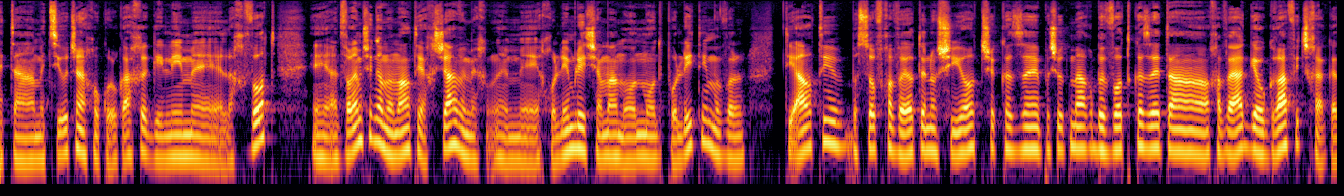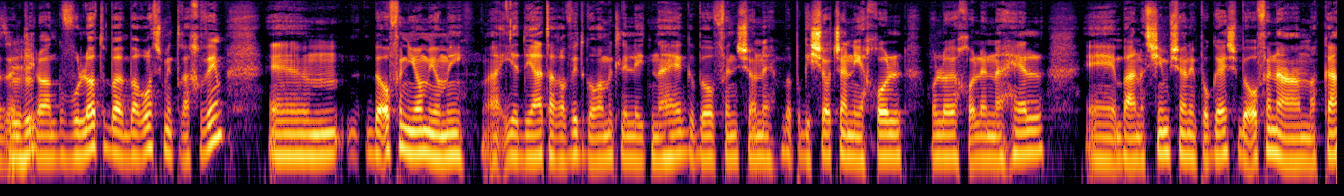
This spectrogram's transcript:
את המציאות שאנחנו כל כך רגילים אה, לחוות. אה, הדברים שגם אמרתי עכשיו הם, הם יכולים להישמע מאוד מאוד פוליטיים, אבל תיארתי בסוף חוויות אנושיות שכזה פשוט מערבבות כזה את החוויה הגיאוגרפית שלך כזה, mm-hmm. כאילו הגבולות בראש מתרחבים. באופן יומיומי, ידיעת ערבית גורמת לי להתנהג באופן שונה. בפגישות שאני יכול או לא יכול לנהל, באנשים שאני פוגש, באופן העמקה.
